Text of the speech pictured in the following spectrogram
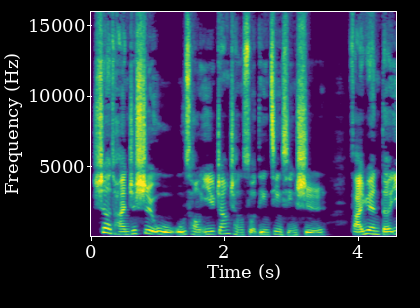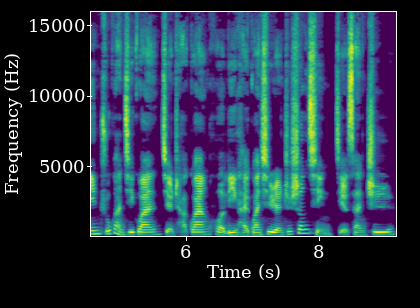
社团之事务无从依章程所定进行时，法院得因主管机关、检察官或利害关系人之申请解散之。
